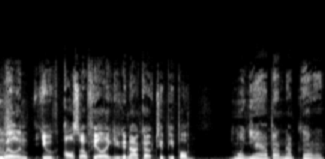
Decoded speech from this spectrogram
Will and you also feel like you could knock out two people? Well, yeah, but I'm not gonna.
